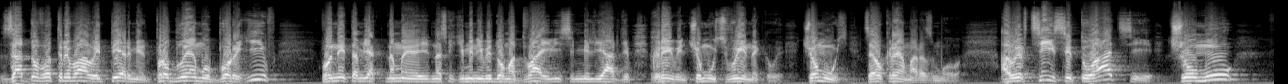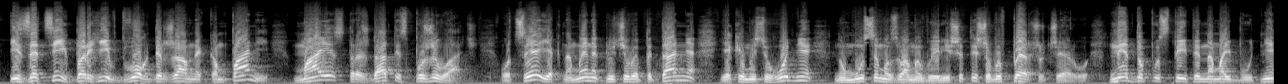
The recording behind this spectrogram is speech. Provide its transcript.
за довготривалий термін проблему боргів. Вони там, як на мене, наскільки мені відомо, 2,8 мільярдів гривень чомусь виникли. Чомусь. Це окрема розмова. Але в цій ситуації чому із-за цих боргів двох державних компаній має страждати споживач? Оце, як на мене, ключове питання, яке ми сьогодні ну, мусимо з вами вирішити, щоб в першу чергу не допустити на майбутнє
